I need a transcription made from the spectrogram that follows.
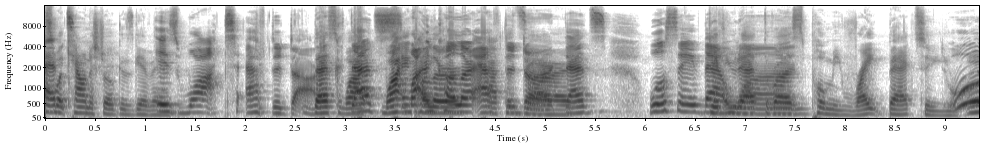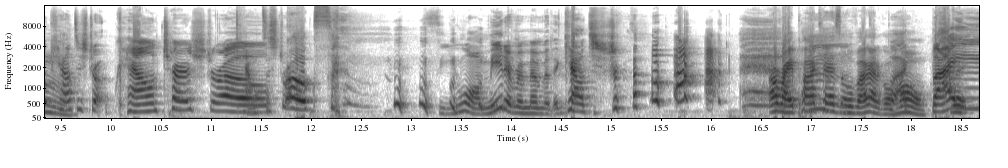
That's what counterstroke is given. is WoT after dark. That's WoT- That's WoT in Color after, After dark. Dark. That's we'll save that Give you one. that thrust, pull me right back to you. Ooh, Mm. counterstroke. Counterstroke. Counterstrokes. So you want me to remember the counterstroke? All right, podcast over. I gotta go home. Bye.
